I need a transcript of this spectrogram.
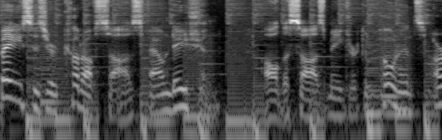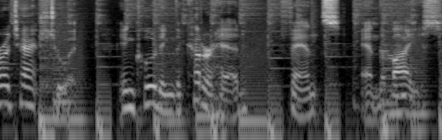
base is your cutoff saw's foundation. All the saw's major components are attached to it, including the cutter head, fence, and the vise.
